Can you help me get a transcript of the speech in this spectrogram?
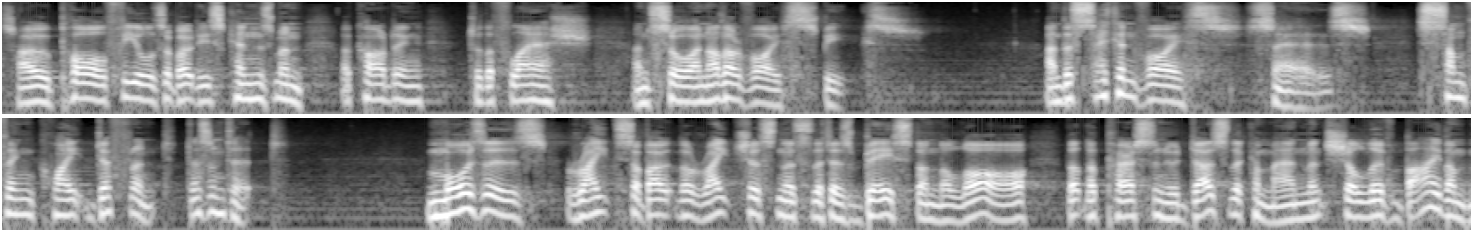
It's how Paul feels about his kinsman according to the flesh. And so another voice speaks. And the second voice says something quite different, doesn't it? Moses writes about the righteousness that is based on the law, that the person who does the commandments shall live by them,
